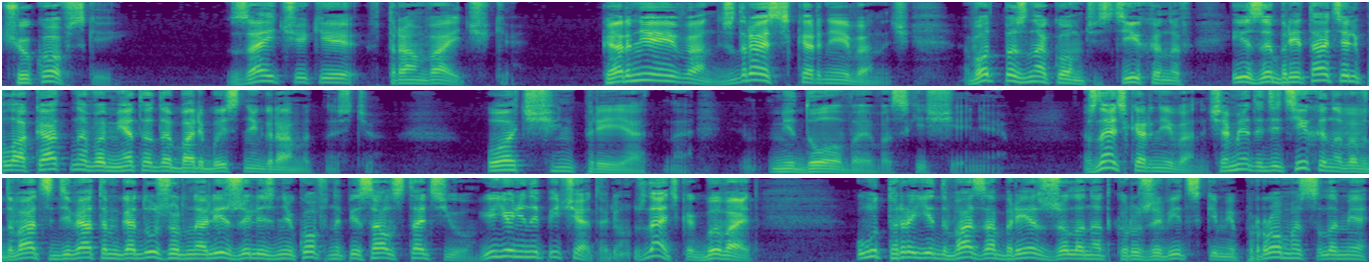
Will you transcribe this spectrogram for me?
Чуковский. Зайчики в трамвайчике. Корней Иванович, здрасте, Корней Иванович. Вот познакомьтесь, Тихонов, изобретатель плакатного метода борьбы с неграмотностью. Очень приятно. Медовое восхищение. Знаете, Корней Иванович, о методе Тихонова в 29 году журналист Железняков написал статью. Ее не напечатали. Ну, знаете, как бывает. Утро едва забрезжило над кружевицкими промыслами,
